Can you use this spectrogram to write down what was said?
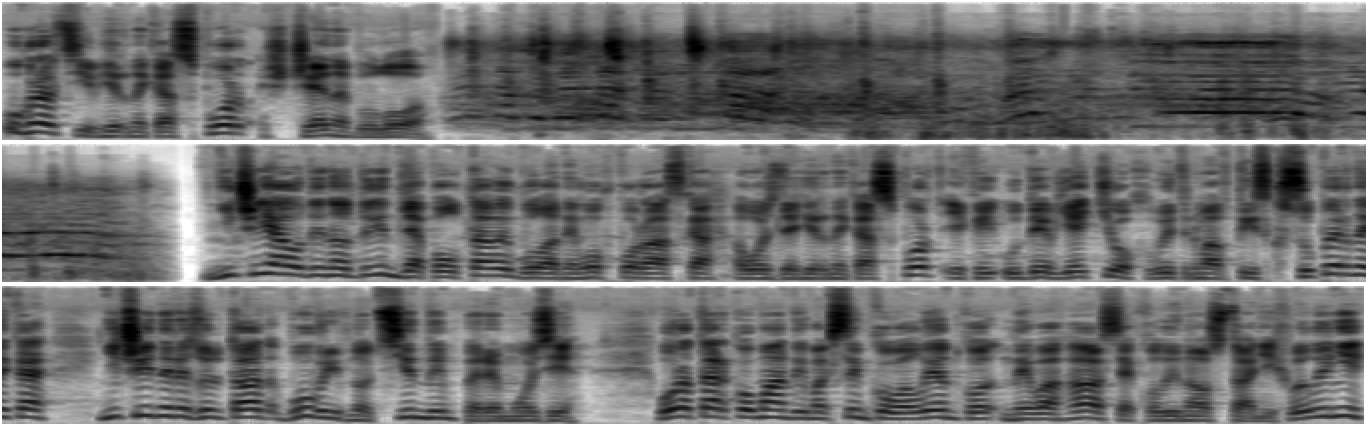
у гравців гірника спорт ще не було. Нічия 1-1 для Полтави була немов поразка. А ось для гірника спорт, який у дев'ятьох витримав тиск суперника, нічийний результат був рівноцінним перемозі. Воротар команди Максим Коваленко не вагався, коли на останній хвилині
